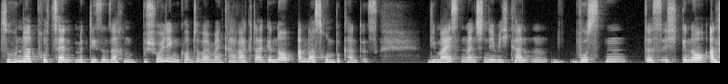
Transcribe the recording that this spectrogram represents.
zu 100 Prozent mit diesen Sachen beschuldigen konnte, weil mein Charakter genau andersrum bekannt ist. Die meisten Menschen, die mich kannten, wussten, dass ich genau, an,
